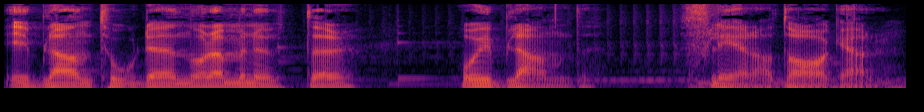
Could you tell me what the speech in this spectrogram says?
ibland tog det några minuter och ibland flera dagar.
